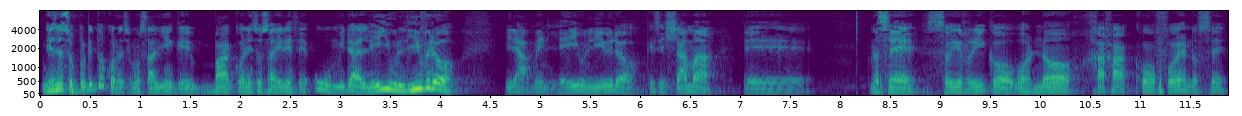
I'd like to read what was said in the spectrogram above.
y es eso, porque todos conocemos a alguien que va con esos aires de, uh, mira, leí un libro, mira, men, leí un libro que se llama, eh, no sé, soy rico, vos no, jaja, ¿cómo fue? No sé,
